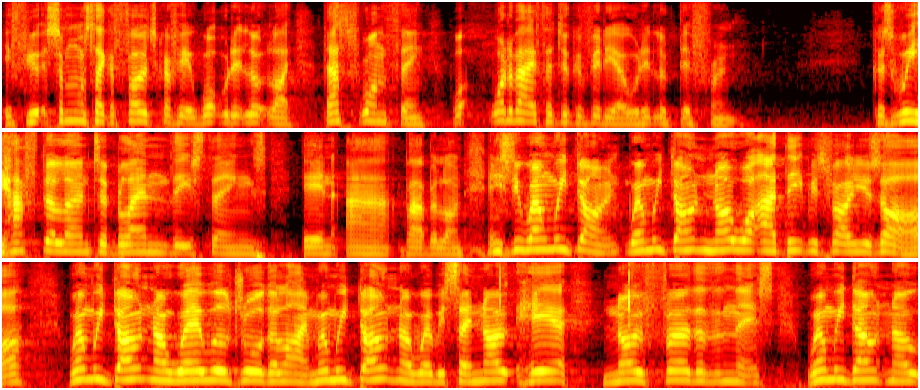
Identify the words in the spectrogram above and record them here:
if you, someone was to take a photograph here, what would it look like? That's one thing. What, what about if they took a video? Would it look different? Because we have to learn to blend these things in our Babylon. And you see, when we don't, when we don't know what our deepest values are, when we don't know where we'll draw the line, when we don't know where we say no here, no further than this, when we don't know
